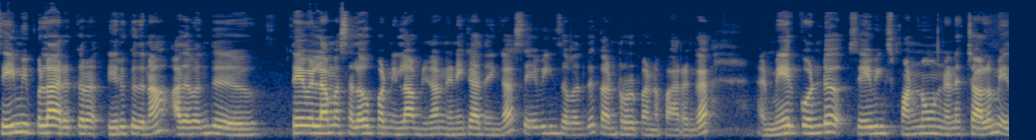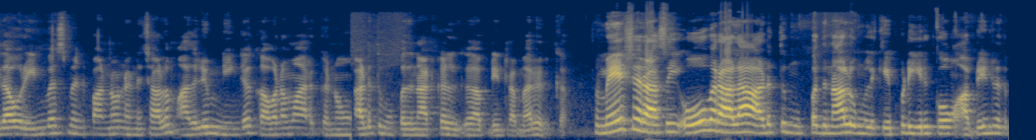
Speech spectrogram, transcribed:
சேமிப்புலாம் இருக்கிற இருக்குதுன்னா அதை வந்து தேவையில்லாமல் செலவு பண்ணிடலாம் அப்படின்லாம் நினைக்காதீங்க. சேவிங்ஸை வந்து கண்ட்ரோல் பண்ண பாருங்கள் அண்ட் மேற்கொண்டு சேவிங்ஸ் பண்ணணும்னு நினச்சாலும் ஏதாவது ஒரு இன்வெஸ்ட்மெண்ட் பண்ணணும்னு நினச்சாலும் அதுலேயும் நீங்கள் கவனமாக இருக்கணும். அடுத்து முப்பது நாட்களுக்கு அப்படின்ற மாதிரி இருக்குது இப்போ மேஷ ராசி ஓவராலாக அடுத்து முப்பது நாள் உங்களுக்கு எப்படி இருக்கும் அப்படின்றது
